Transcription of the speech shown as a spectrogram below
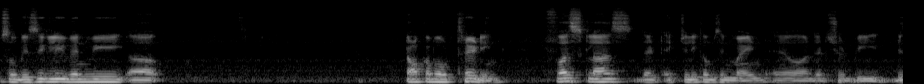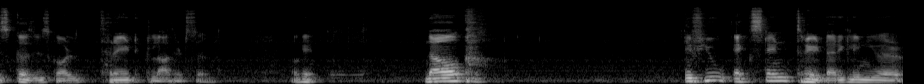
so basically when we uh, talk about threading first class that actually comes in mind uh, or that should be discussed is called thread class itself. Okay. Now if you extend thread directly in your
